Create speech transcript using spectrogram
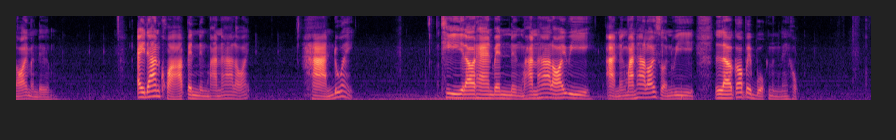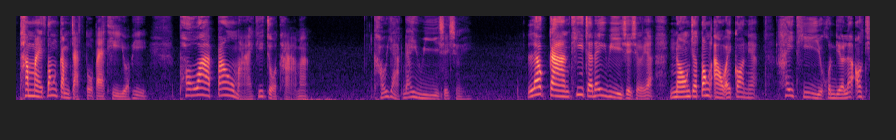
100 เหมือนเดิม ไอ้ด้านขวาเป็น 1,500 หารด้วย t เราแทนเป็น 1,500 v อ่าน1,500ส่วน v แล้วก็ไปบวก1ใน6ทำไมต้องกำจัดตัวแปร t วะพี่ เพราะว่าเป้าหมายที่โจทย์ถามอะเขาอยากได้ v เฉยๆ แล้วการที่จะได้ v เฉยๆอะน้องจะต้องเอาไอ้ก้อนเนี้ยให้ t อยู่คนเดียวแล้วเอา t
